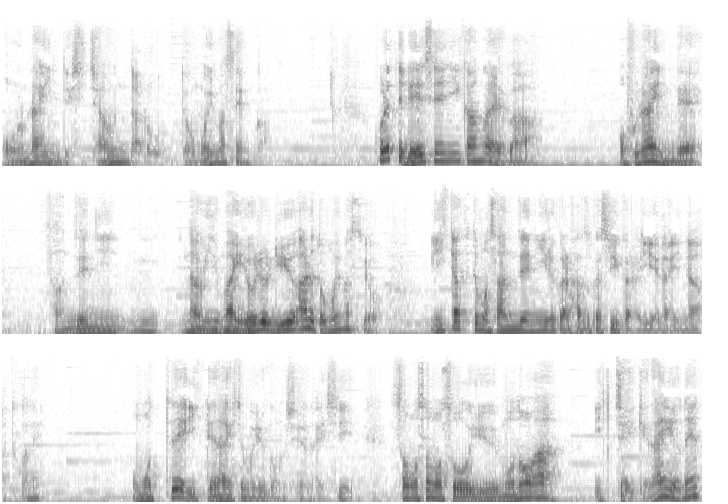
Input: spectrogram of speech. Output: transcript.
オンラインでしちゃうんだろうって思いませんか？これって冷静に考えれば、オフラインで3000人な、まあいろいろ理由あると思いますよ。言いたくても3000人いるから恥ずかしいから言えないなとかね。思って言ってない人もいるかもしれないし、そもそもそういうものは言っちゃいけないよねっ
